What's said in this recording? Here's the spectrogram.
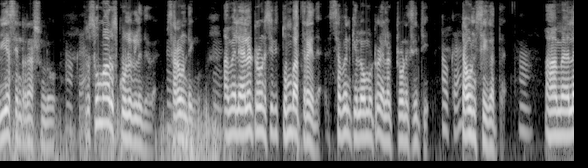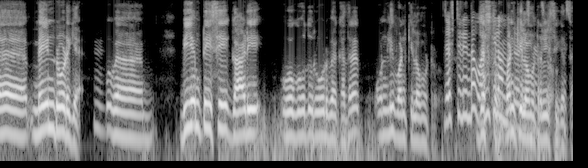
B S international ಸುಮಾರು ಸ್ಕೂಲ್ಗಳಿದ್ದಾವೆ ಸರೌಂಡಿಂಗ್ ಆಮೇಲೆ ಎಲೆಕ್ಟ್ರಾನಿಕ್ ಸಿಟಿ ತುಂಬಾ ಹತ್ರ ಇದೆ seven kilometre electronic city town ಸಿಗತ್ತೆ. ಆಮೇಲೆ ಮೇನ್ ರೋಡ್ಗೆ. ಬಿ ಎಂ ಟಿ ಸಿ ಗಾಡಿ ಹೋಗೋದು ರೋಡ್ ಬೇಕಾದ್ರೆ only one kilometre just one kilometre ಅಲ್ಲಿ ಸಿಗುತ್ತೆ.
